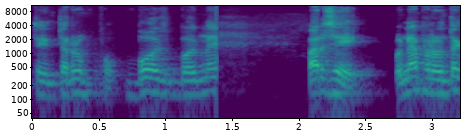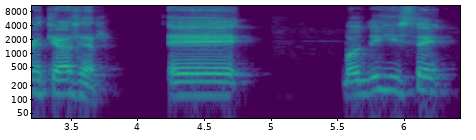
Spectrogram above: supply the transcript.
te interrumpo. Vos, vos me... Parce, una pregunta que te iba a hacer. Eh, vos dijiste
